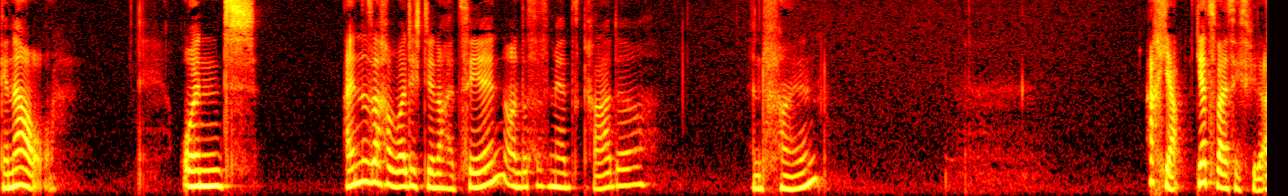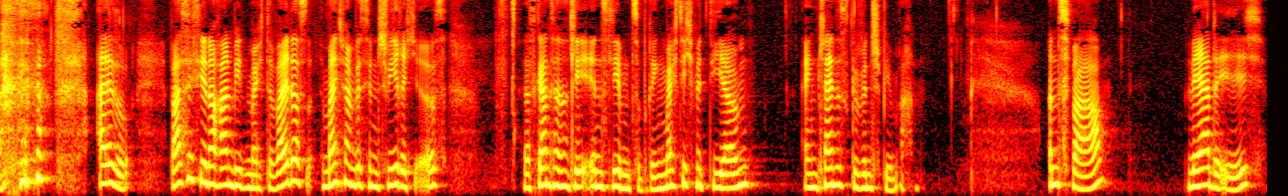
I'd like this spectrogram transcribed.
genau. Und eine Sache wollte ich dir noch erzählen und das ist mir jetzt gerade entfallen. Ach ja, jetzt weiß ich es wieder. also, was ich dir noch anbieten möchte, weil das manchmal ein bisschen schwierig ist, das Ganze ins Leben zu bringen, möchte ich mit dir ein kleines Gewinnspiel machen. Und zwar werde ich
